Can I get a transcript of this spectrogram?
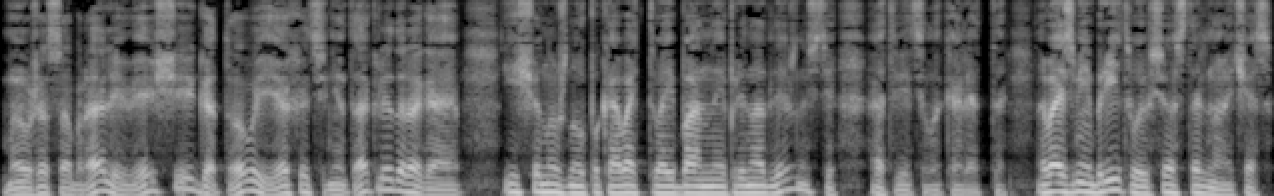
мы уже собрали вещи и готовы ехать, не так ли, дорогая?» «Еще нужно упаковать твои банные принадлежности», — ответила Калетта. «Возьми бритву и все остальное, Час.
